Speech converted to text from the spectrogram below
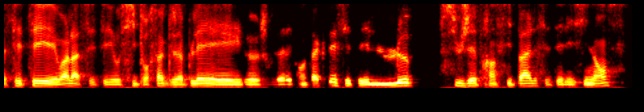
c'était voilà, c'était aussi pour ça que j'appelais et que je vous avais contacté, c'était le sujet principal, c'était les finances.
